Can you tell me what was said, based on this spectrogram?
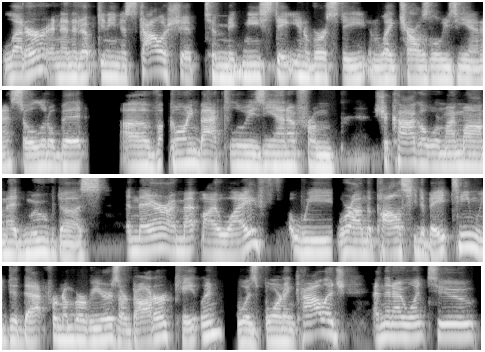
letter and ended up getting a scholarship to McNeese State University in Lake Charles, Louisiana. So a little bit of going back to Louisiana from Chicago, where my mom had moved us. And there I met my wife. We were on the policy debate team. We did that for a number of years. Our daughter, Caitlin, was born in college. And then I went to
